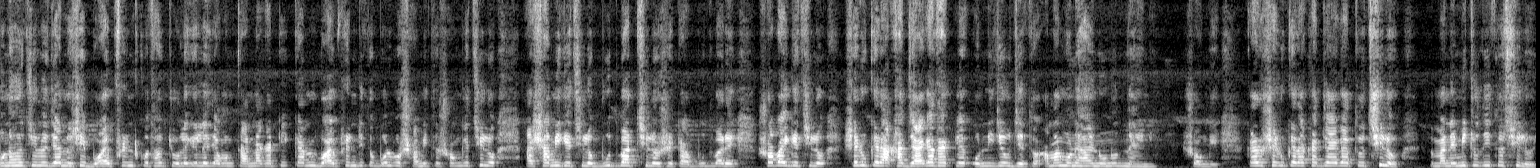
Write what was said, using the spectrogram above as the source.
মনে হয়েছিল যেন সেই বয়ফ্রেন্ড কোথাও চলে গেলে যেমন কান্নাকাটি। কারণ বয়ফ্রেন্ডই তো বলব, স্বামী তো সঙ্গে ছিল আর স্বামী গেছিল, বুধবার ছিল সেটা। বুধবারে সবাই গেছিল, সেরুকে রাখার জায়গা থাকলে ও নিজেও যেত। আমার মনে হয় ননদ নেয়নি সঙ্গে। কারণ সেরুকে রাখার জায়গা তো ছিল মানে মিটুদি তো ছিলই।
